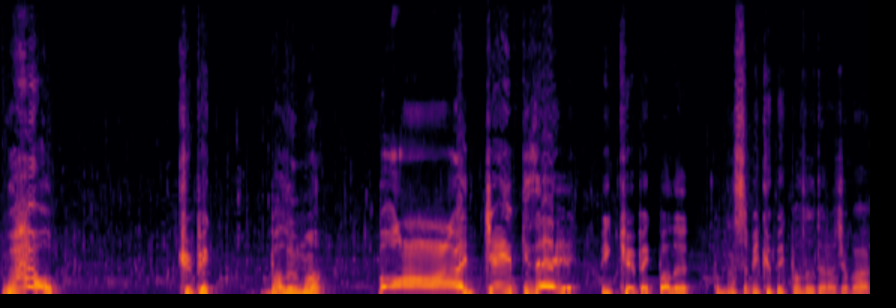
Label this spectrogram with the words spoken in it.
Wow! Köpek balığı mı? Aa, acayip güzel. Bir köpek balığı. Bu nasıl bir köpek balığıdır acaba?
